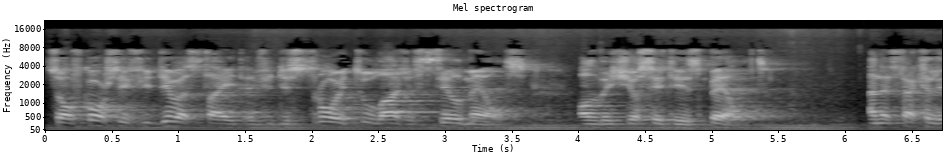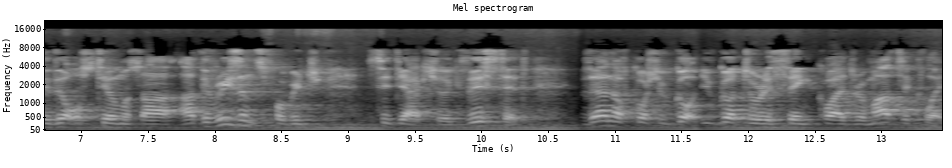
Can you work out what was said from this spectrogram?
So, of course, if you devastate, if you destroy two largest steel mills on which your city is built, and effectively those steel mills are, are the reasons for which city actually existed, then of course you've got you've got to rethink quite dramatically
